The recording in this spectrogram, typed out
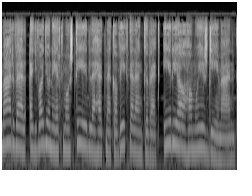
Marvel, egy vagyonért most tiéd lehetnek a végtelen kövek, írja a Hamu és Gyémánt.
